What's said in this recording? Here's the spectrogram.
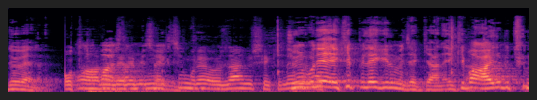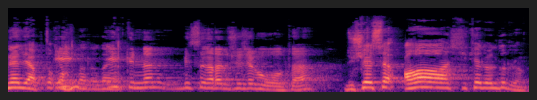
döverim. o tabi verebilmek için buraya özel bir şekilde Çünkü bir buraya ekip bile girmeyecek yani. Ekibe ayrı bir tünel yaptık. İlk, ilk günden bir sigara düşecek o koltuğa. Düşerse aa şikel öldürürüm.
